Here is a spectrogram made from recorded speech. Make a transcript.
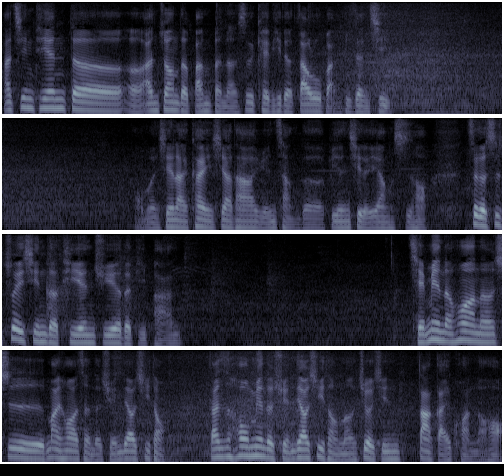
那今天的呃安装的版本呢是 KT 的道路版避震器。我们先来看一下它原厂的避震器的样式哈，这个是最新的 TNGA 的底盘。前面的话呢是麦花臣的悬吊系统，但是后面的悬吊系统呢就已经大改款了哈。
